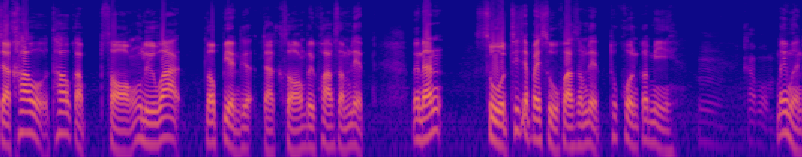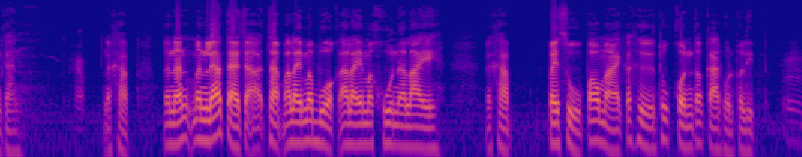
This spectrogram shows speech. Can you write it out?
จะเข้าเท่ากับ 2 หรือว่าเราเปลี่ยนจาก 2 เป็นความสำเร็จ ดังนั้น สูตรที่จะไปสู่ความสำเร็จทุกคนก็มีอืมครับผมไม่เหมือนกันครับนะครับ ดังนั้นมันแล้วแต่จะจับอะไรมาบวกอะไรมาคูณอะไรนะครับ ไปสู่เป้าหมายก็คือทุกคนต้องการผลผลิตอืม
